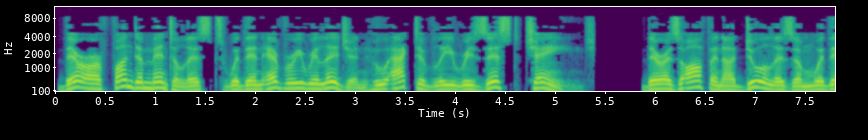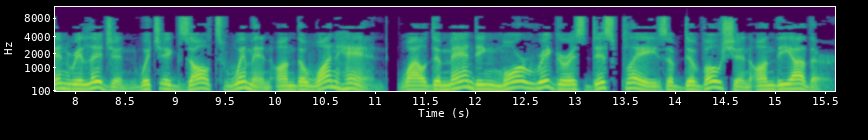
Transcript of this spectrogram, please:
There are fundamentalists within every religion who actively resist change. There is often a dualism within religion which exalts women on the one hand, while demanding more rigorous displays of devotion on the other.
